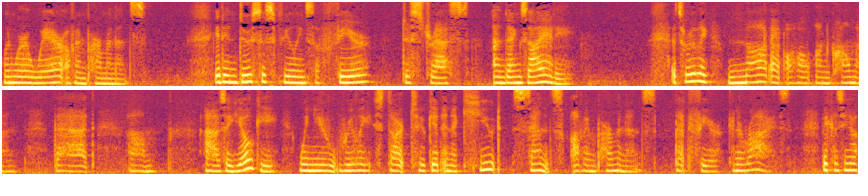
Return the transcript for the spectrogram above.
when we're aware of impermanence. It induces feelings of fear, distress, and anxiety. It's really not at all uncommon that um, as a yogi, when you really start to get an acute sense of impermanence, that fear can arise. Because, you know,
